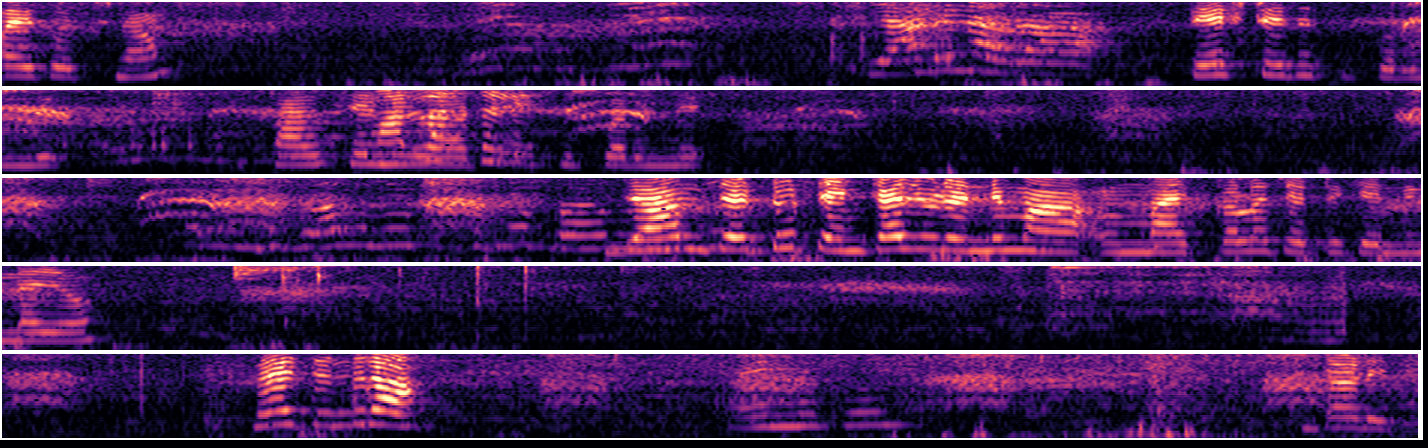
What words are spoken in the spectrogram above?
పైకి వచ్చినాం. టేస్ట్ అయితే సూపర్ ఉంది. పాలసీమ సూపర్ ఉంది. జామ చెట్టు టెంకాయ చూడండి. మా మా ఎక్కల చెట్టుకి ఎన్ని ఉన్నాయో నే తిందిరా ఇది.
